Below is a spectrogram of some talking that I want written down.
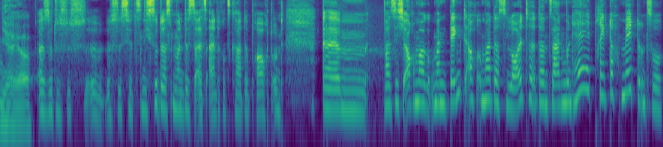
Ja, ja. Also das ist, äh, das ist jetzt nicht so, dass man das als Eintrittskarte braucht. Und ähm, was ich auch immer, man denkt auch immer, dass Leute dann sagen, hey, trink doch mit und so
